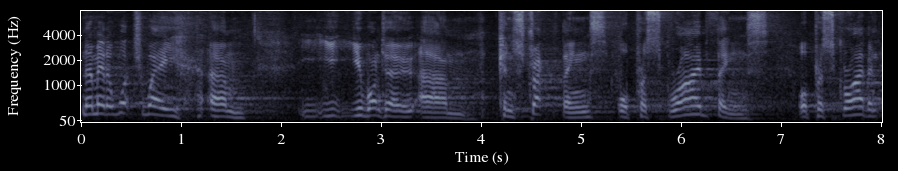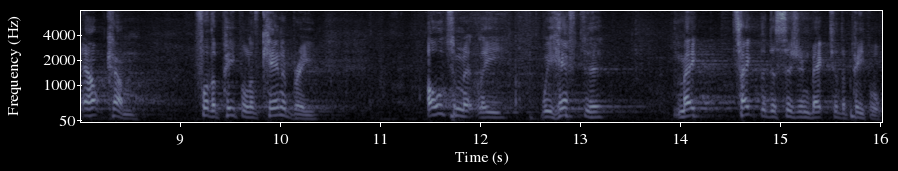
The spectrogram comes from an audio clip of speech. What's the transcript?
no matter which way um, you, you, want to um, construct things or prescribe things or prescribe an outcome for the people of Canterbury, ultimately we have to make, take the decision back to the people.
